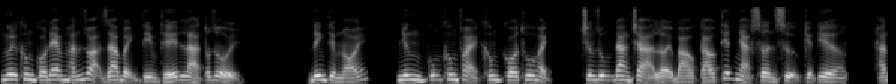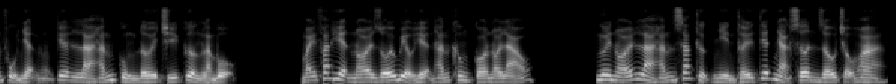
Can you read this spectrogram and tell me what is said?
Ngươi không có đem hắn dọa ra bệnh tim thế là tốt rồi. Đinh tiềm nói, nhưng cũng không phải không có thu hoạch, trương dũng đang trả lời báo cáo tiết nhạc sơn sự kiện kia, hắn phủ nhận kia là hắn cùng đới trí cường làm bộ. Máy phát hiện nói dối biểu hiện hắn không có nói láo. Ngươi nói là hắn xác thực nhìn thấy tiết nhạc sơn giấu chậu hoa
